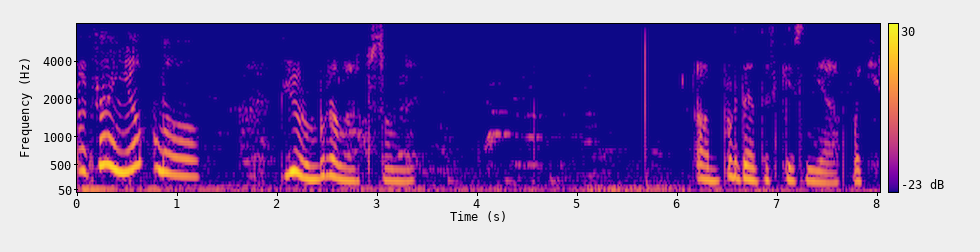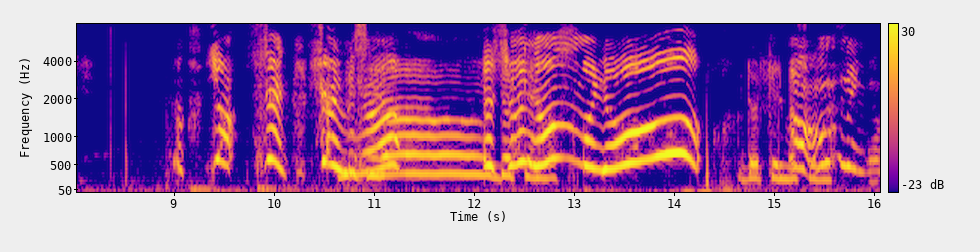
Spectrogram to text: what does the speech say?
Ya sen yapma. Biliyorum buralarda sandı. Aa buradadır kesin ya fakir. Ya sen sen Mesela ya. Ya sen yapma ya. Dört Ya olur. yapma ya.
